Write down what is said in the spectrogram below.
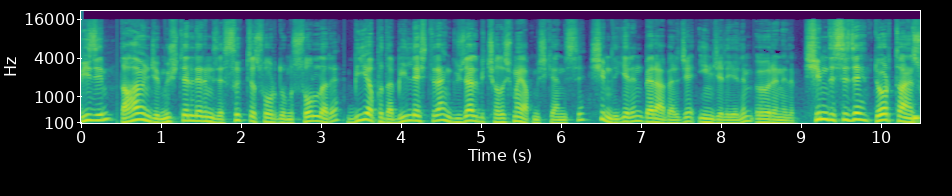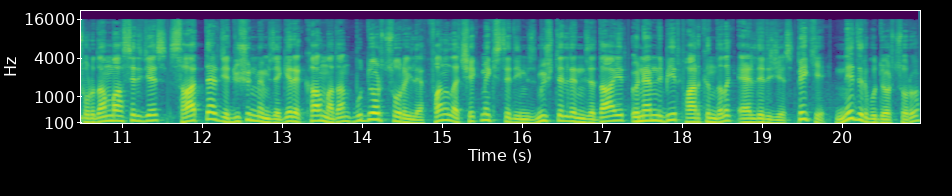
Bizim daha önce müşterilerimize sıkça sorduğumuz soruları bir yapıda birleştiren güzel bir çalışma yapmış kendisi. Şimdi gelin beraberce inceleyelim, öğrenelim. Şimdi size 4 tane sorudan bahsedeceğiz. Saatlerce düşünmemize gerek kalmadan bu 4 soru ile funnel'a çekmek istediğimiz müşterilerimize dair önemli bir farkındalık elde edeceğiz. Peki nedir bu 4 soru?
